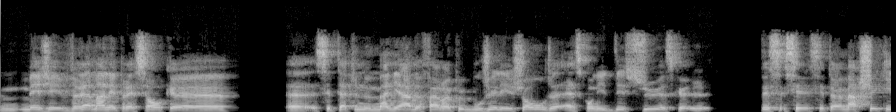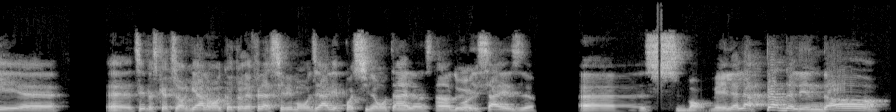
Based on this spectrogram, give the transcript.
Mais j'ai vraiment l'impression que c'est peut-être une manière de faire un peu bouger les choses. Est-ce qu'on est déçu? Est-ce que c'est un marché qui est euh, tu sais, parce que tu regardes, on, on a fait la série mondiale il n'y a pas si longtemps, là, c'était en 2016. Euh, bon, mais là, la perte de Lindor,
